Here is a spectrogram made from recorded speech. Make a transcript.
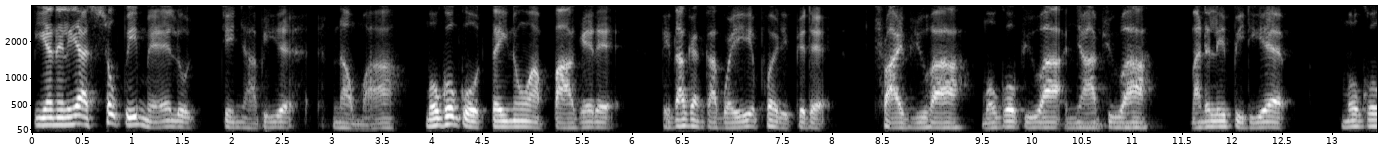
PNL ကစုပ်ပေးမယ်လို့ကြေညာပြီးတဲ့နောက်မှာမိုးကုတ်ကိုတိန်တော့ပါခဲ့တဲ့ ဒေသခံကာကွယ်ရေးအဖွဲ့တွေဖြစ်တဲ့ Tribe View ဟာ Mogo View ဟာအညာ View ဟာမန္တလေး PDF Mogo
